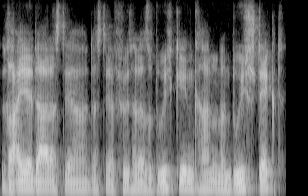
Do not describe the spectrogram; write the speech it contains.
da, dass der, dass der Fürther da so durchgehen kann und dann durchsteckt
